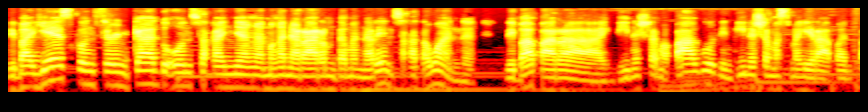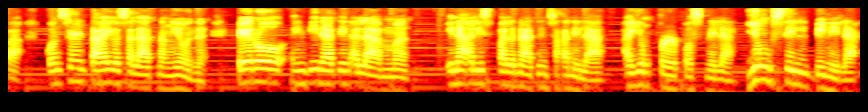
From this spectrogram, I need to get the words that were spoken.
'Di ba? Yes, concerned ka doon sa kanyang mga nararamdaman na rin sa katawan, 'di ba? Para hindi na siya mapagod, hindi na siya mas mahirapan pa. Concerned tayo sa lahat ng 'yon. Pero hindi natin alam inaalis pala natin sa kanila ay yung purpose nila, yung silbi nila.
